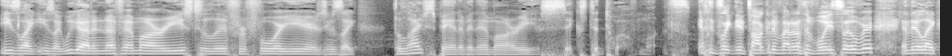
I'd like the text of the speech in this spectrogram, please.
he's like, he's like, we got enough MREs to live for four years. He was like. The lifespan of an MRE is six to twelve months, and it's like they're talking about it on the voiceover, and they're like,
